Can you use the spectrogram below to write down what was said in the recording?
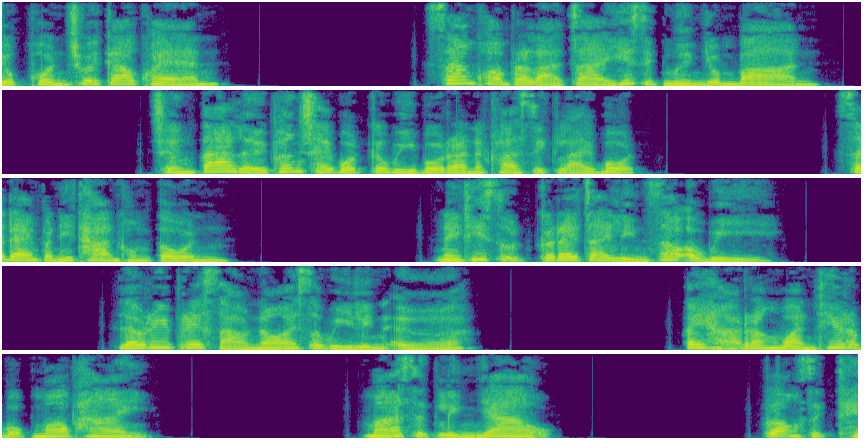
ยกพลช่วยก้าวแคว้น สร้างความประหลาดใจให้สิบหมื่นยมบาลเฉิงต้าเลยเพิ่งใช้บทกวีโบราณคลาสสิกหลายบท แสดงปณิธานของตน ในที่สุดก็ได้ใจหลินเศร้าอวี แล้วรีบเรียกสาวน้อยสวีหลินเอ๋อ ไปหารางวัลที่ระบบมอบให้ ม้าศึกหลินเย่ากล้องศึกเท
